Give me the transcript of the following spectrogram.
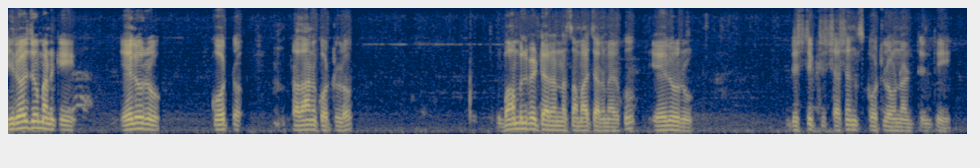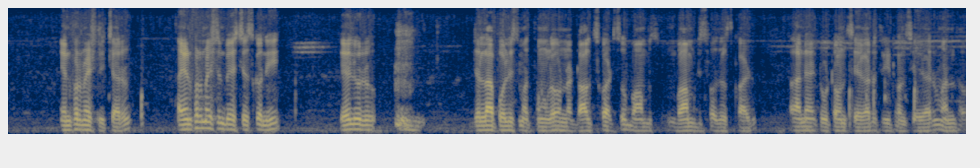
ఈరోజు మనకి ఏలూరు కోర్టు ప్రధాన కోర్టులో బాంబులు పెట్టారన్న సమాచారం మేరకు ఏలూరు డిస్ట్రిక్ట్ సెషన్స్ కోర్టులో ఉన్నటువంటి ఇన్ఫర్మేషన్ ఇచ్చారు. ఆ ఇన్ఫర్మేషన్ బేస్ చేసుకొని ఏలూరు జిల్లా పోలీస్ మొత్తంలో ఉన్న dog squads bomb bomb disposal squad అలానే టూ టౌన్ సే గారు త్రీ టౌన్ సే గారు మన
